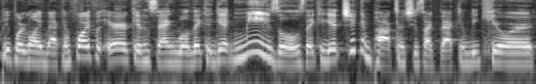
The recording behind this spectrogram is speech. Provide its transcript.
people are going back and forth with Erica and saying, well, they could get measles, they could get chickenpox. And she's like, that can be cured.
